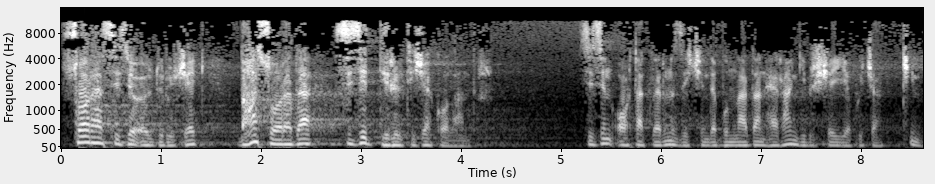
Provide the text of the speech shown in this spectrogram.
sonra sizi öldürecek, daha sonra da sizi diriltecek olandır. Sizin ortaklarınız içinde bunlardan herhangi bir şey yapacak kim?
